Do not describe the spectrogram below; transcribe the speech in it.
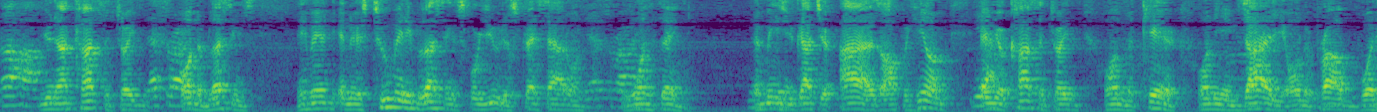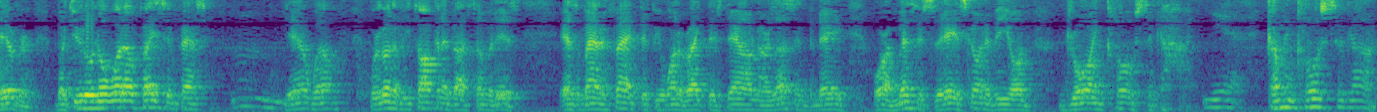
Uh-huh. you're not concentrating That's right. on the blessings. Amen. And there's too many blessings for you to stress out on right. one thing. That means you got your eyes off of him Yeah. and you're concentrating on the care, on the anxiety, on the problem, whatever. But you don't know what I'm facing, Pastor. Mm. Yeah, well, we're going to be talking about some of this. As a matter of fact, if you want to write this down, our lesson today or our message today is going to be on drawing close to God Yes. coming close to God.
